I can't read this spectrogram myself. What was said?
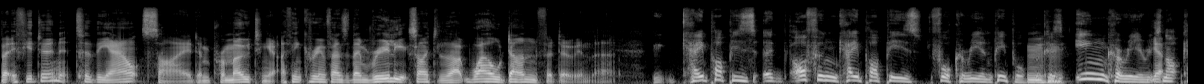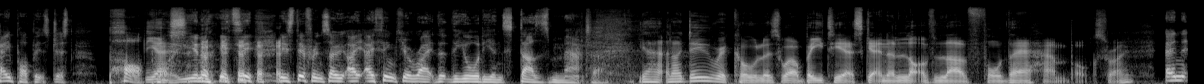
But if you're doing it to the outside and promoting it, I think Korean fans are then really excited, like, well done for doing that. K-pop is uh, often K-pop is for Korean people because in Korea it's Yep. not K-pop; it's just pop. or, Yes. you know, it's it's different. So I, I think you're right that the audience does matter. Yeah, and I do recall as well BTS getting a lot of love for their hanboks, right? And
